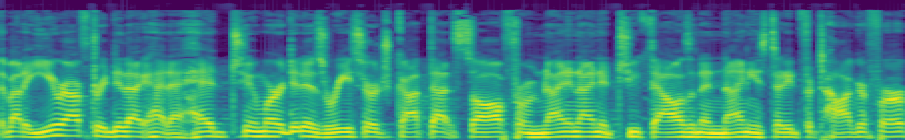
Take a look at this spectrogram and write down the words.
about a year after he did that, he had a head tumor. Did his research, got that solved. From 99 to 2009, he studied photographer.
